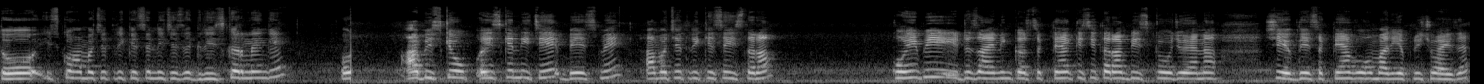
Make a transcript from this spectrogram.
तो इसको हम अच्छे तरीके से नीचे से ग्रीस कर लेंगे। और अब इसके ऊपर इसके नीचे बेस में हम अच्छे तरीके से इस तरह कोई भी डिज़ाइनिंग कर सकते हैं। किसी तरह भी इसको जो है ना शेप दे सकते हैं, वो हमारी अपनी चॉइस है।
